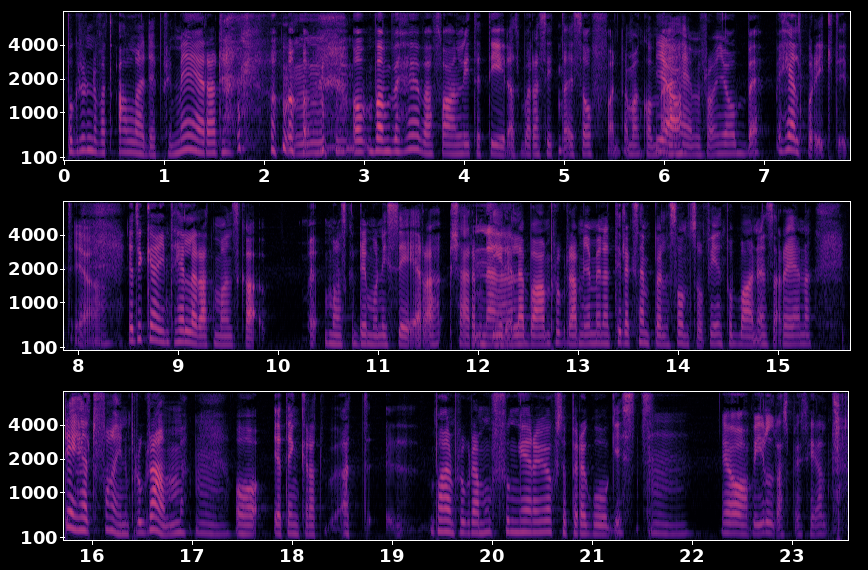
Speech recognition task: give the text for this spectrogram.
på grund av att alla är deprimerade. och man behöver fan lite tid att bara sitta i soffan när man kommer Ja. hem från jobbet. Helt på riktigt. Ja. Jag tycker inte heller att man ska man ska demonisera skärmtid eller barnprogram. Jag menar till exempel sånt som finns på Barnens arena. Det är helt fine program. Mm. Och jag tänker att, att barnprogram fungerar ju också pedagogiskt. Mm. Ja, vilda speciellt.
